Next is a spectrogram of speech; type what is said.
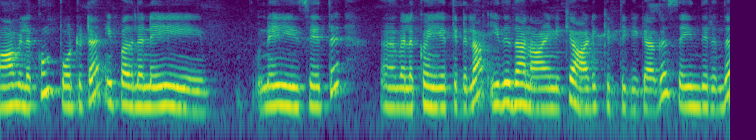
மாவிளக்கும் போட்டுட்டேன். இப்போ அதில் நெய் நெய் சேர்த்து விளக்கம் ஏற்றிடலாம் இதுதான் நான் இன்றைக்கி ஆடி கிருத்திகைக்காக செய்திருந்த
